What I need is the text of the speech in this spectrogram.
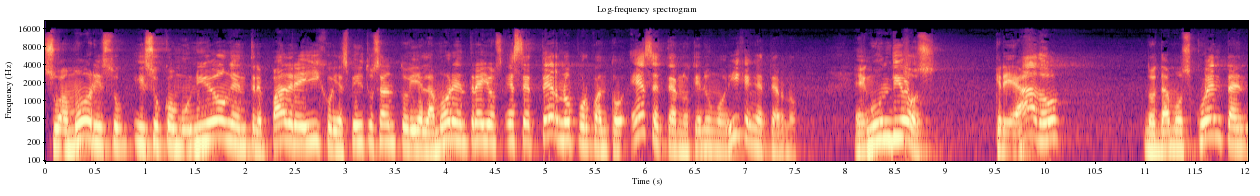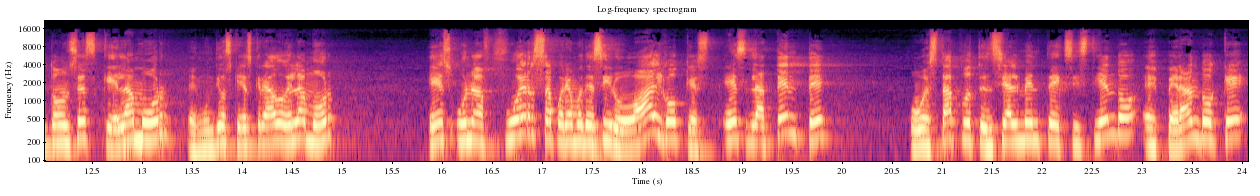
su amor y su, y su comunión entre Padre, Hijo y Espíritu Santo y el amor entre ellos es eterno por cuanto es eterno, tiene un origen eterno. En un Dios creado, nos damos cuenta entonces que el amor, en un Dios que es creado, el amor es una fuerza, podríamos decir, o algo que es, es latente o está potencialmente existiendo, esperando que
